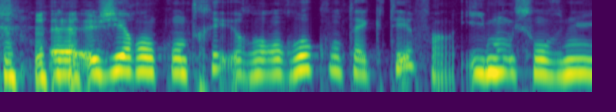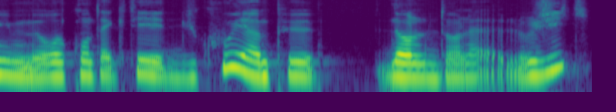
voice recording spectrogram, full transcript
euh, j'ai rencontré, re- recontacté, enfin, ils sont venus me recontacter du coup, et un peu dans, dans la logique,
